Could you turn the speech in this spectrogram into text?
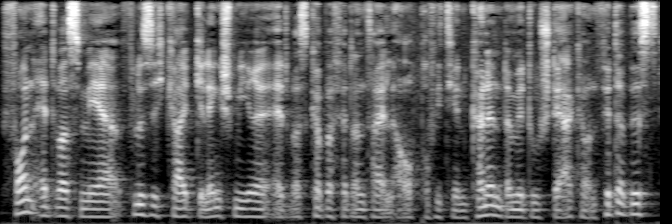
von etwas mehr Flüssigkeit, Gelenkschmiere, etwas Körperfettanteil auch profitieren können, damit du stärker und fitter bist.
